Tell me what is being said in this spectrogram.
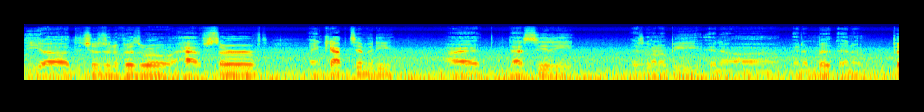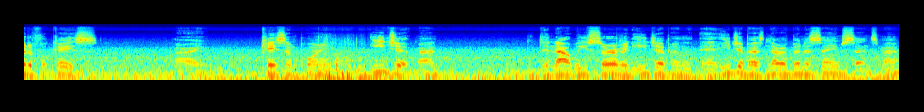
the uh, the children of Israel have served in captivity, all right, that city is going to be in a uh, in a in a pitiful case. All right, case in point, Egypt, man. Did not we serve in Egypt, and, and Egypt has never been the same since, man.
